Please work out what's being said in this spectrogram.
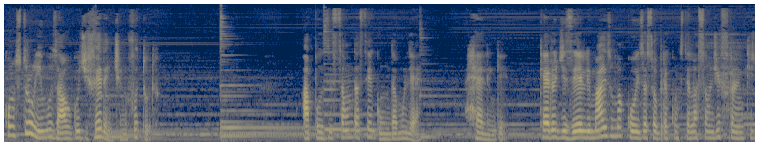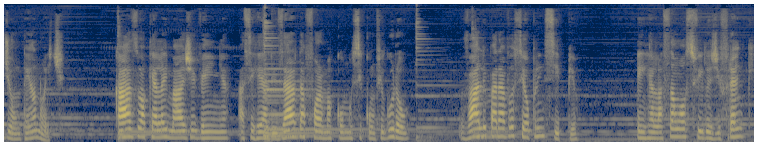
construímos algo diferente no futuro. A posição da segunda mulher. Hellinger. Quero dizer-lhe mais uma coisa sobre a constelação de Frank de ontem à noite. Caso aquela imagem venha a se realizar da forma como se configurou, vale para você o princípio em relação aos filhos de Frank,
